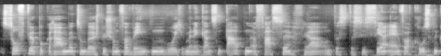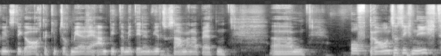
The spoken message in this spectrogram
Softwareprogramme zum Beispiel schon verwenden, wo ich meine ganzen Daten erfasse. Ja, und das, das ist sehr einfach, kostengünstig auch. Da gibt es auch mehrere Anbieter, mit denen wir zusammenarbeiten. Ähm, Oft trauen sie sich nicht,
